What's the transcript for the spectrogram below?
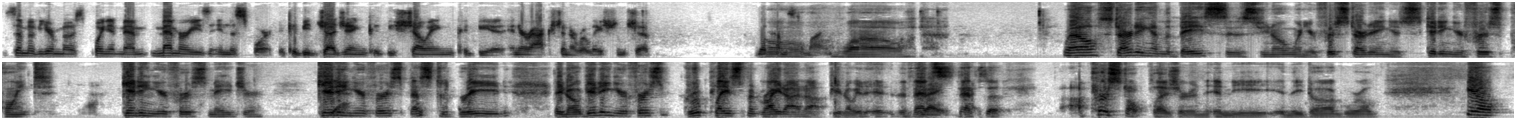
some of your most poignant mem- memories in the sport. It could be judging, could be showing, could be an interaction, a relationship. What comes Oh, to mind? Wow. Well, starting on the base is, you know, when you're first starting, is getting your first point, Yeah. getting your first major, getting Yeah. your first best of breed, you know, getting your first group placement right on up. You know, it, it, that's Right. that's a, a personal pleasure in in the in the dog world. You know,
